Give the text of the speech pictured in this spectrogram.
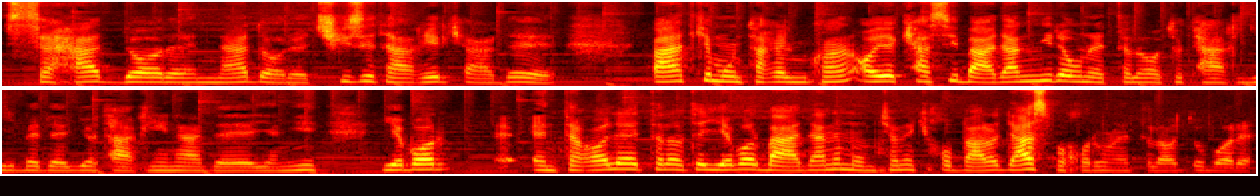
صحت داره نداره چیزی تغییر کرده. بعد که منتقل می‌کنن آیا کسی بعدا میره اون اطلاعات رو تغییر بده یا تغییر نده؟ یعنی یه بار انتقال اطلاعات یه بار بعدا ممکنه که خب برای دست بخوره اون اطلاعات دوباره.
